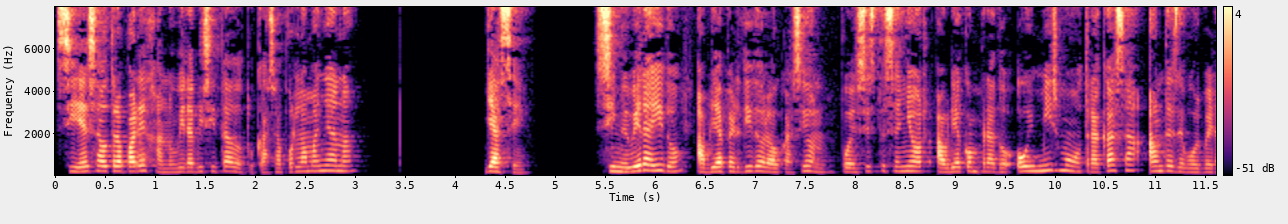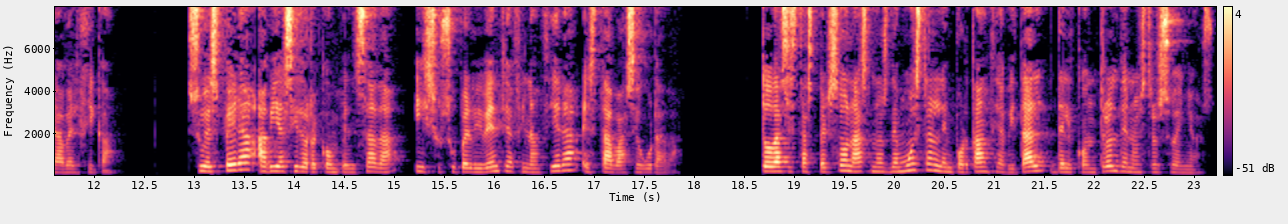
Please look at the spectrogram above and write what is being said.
Si esa otra pareja no hubiera visitado tu casa por la mañana. Ya sé, si me hubiera ido, habría perdido la ocasión, pues este señor habría comprado hoy mismo otra casa antes de volver a Bélgica. Su espera había sido recompensada y su supervivencia financiera estaba asegurada. Todas estas personas nos demuestran la importancia vital del control de nuestros sueños.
